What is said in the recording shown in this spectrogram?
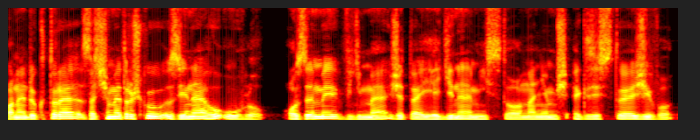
Pane doktore, začneme trošku z jiného úhlu. O Zemi víme, že to je jediné místo, na němž existuje život.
